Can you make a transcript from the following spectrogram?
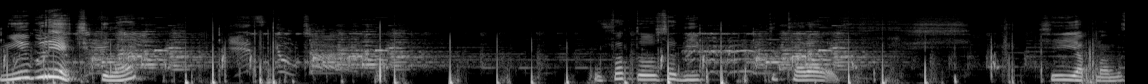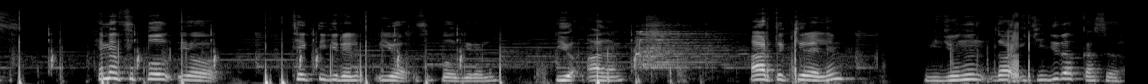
Niye buraya çıktı lan? Ufak da olsa deyip bir taraf şey yapmamız. Hemen futbol yo tekli girelim. Yo futbol girelim. Yo adam. Artık girelim. Videonun da ikinci dakikası.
